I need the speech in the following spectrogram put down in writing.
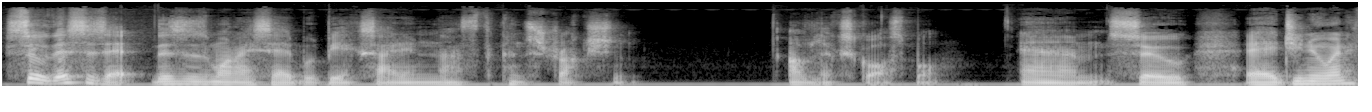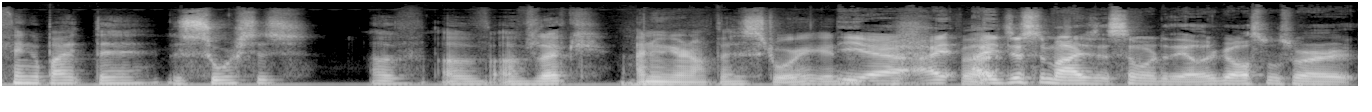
So this is it. This is one I said would be exciting, and that's the construction of Luke's gospel. Um, so uh, do you know anything about the the sources of of of Luke? I know you're not the historian. Yeah, I, But- I just imagine it's similar to the other Gospels where,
